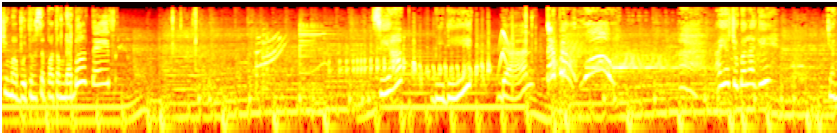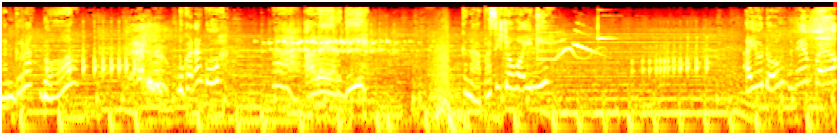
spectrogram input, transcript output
Cuma butuh sepotong double tape. Siap, bidik, dan tempel. Wow! Ah, ayo coba lagi. Jangan gerak dong. Bukan aku. Ah, alergi. Kenapa sih cowok ini? Ayo dong, nempel.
